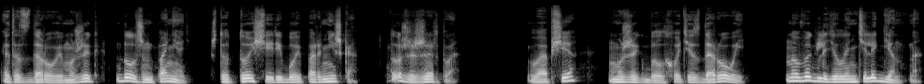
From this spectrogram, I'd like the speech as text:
Этот здоровый мужик должен понять, что тощий рябой парнишка тоже жертва. Вообще, мужик был хоть и здоровый, но выглядел интеллигентно.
